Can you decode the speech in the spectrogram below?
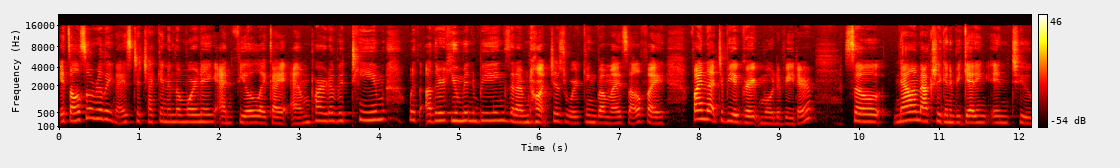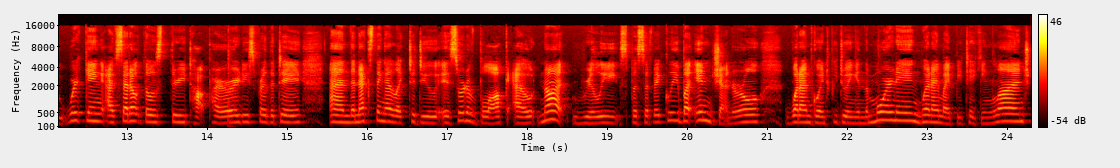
It's also really nice to check in in the morning and feel like I am part of a team with other human beings and I'm not just working by myself. I find that to be a great motivator. So now I'm actually going to be getting into working. I've set out those three top priorities for the day. And the next thing I like to do is sort of block out, not really specifically, but in general, what I'm going to be doing in the morning, when I might be taking lunch,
